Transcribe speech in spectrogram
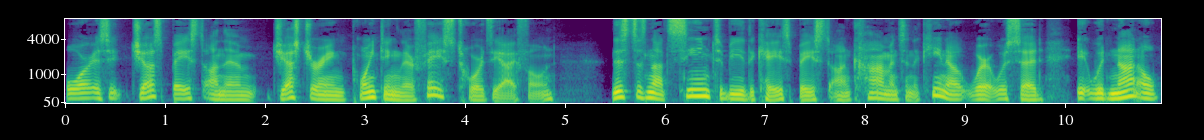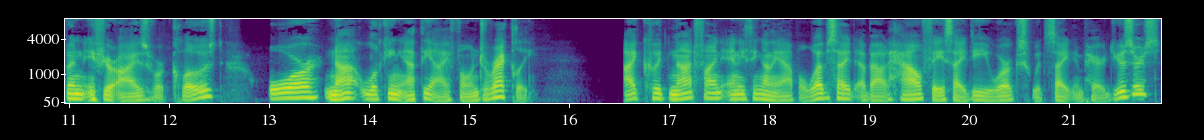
Or is it just based on them gesturing, pointing their face towards the iPhone? This does not seem to be the case based on comments in the keynote where it was said it would not open if your eyes were closed or not looking at the iPhone directly. I could not find anything on the Apple website about how Face ID works with sight impaired users.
